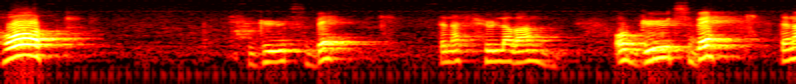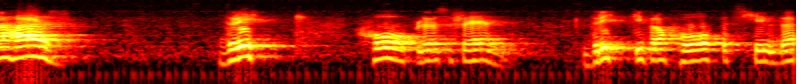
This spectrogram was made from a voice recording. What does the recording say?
håp. Guds bekk, den er full av vann. Og Guds bekk, den er her. Drikk, håpløse sjel. Drikk ifra håpets kilde.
